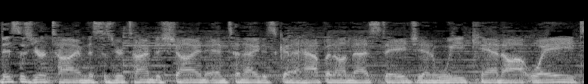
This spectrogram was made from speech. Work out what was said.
this is your time. This is your time to shine, and tonight it's going to happen on that stage, and we cannot wait.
